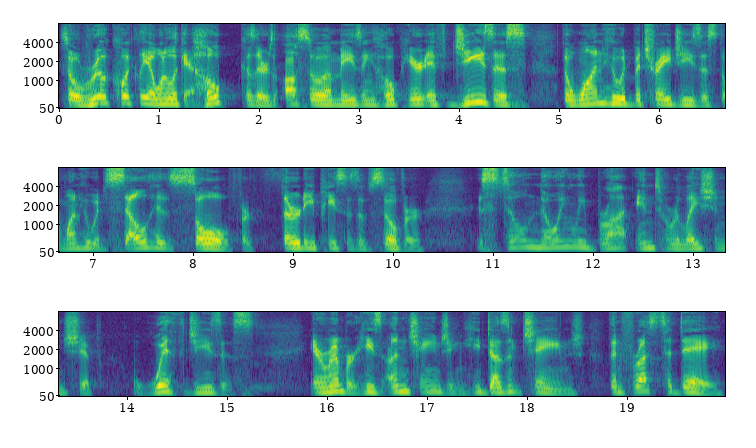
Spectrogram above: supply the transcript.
So, real quickly, I want to look at hope because there's also amazing hope here. If Jesus, the one who would betray Jesus, the one who would sell his soul for 30 pieces of silver, is still knowingly brought into relationship with Jesus, and remember, he's unchanging, he doesn't change, then for us today,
